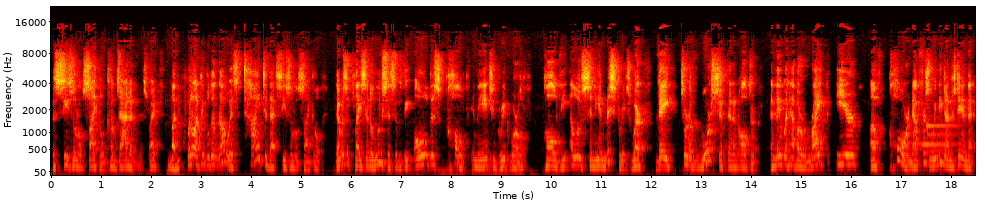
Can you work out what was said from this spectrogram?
the seasonal cycle comes out of this, right? Mm-hmm. But what a lot of people don't know is tied to that seasonal cycle. There was a place in Eleusis. It was the oldest cult in the ancient Greek world called the Eleusinian Mysteries, where they sort of worshipped at an altar and they would have a ripe ear of corn. Now, first of all, we need to understand that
